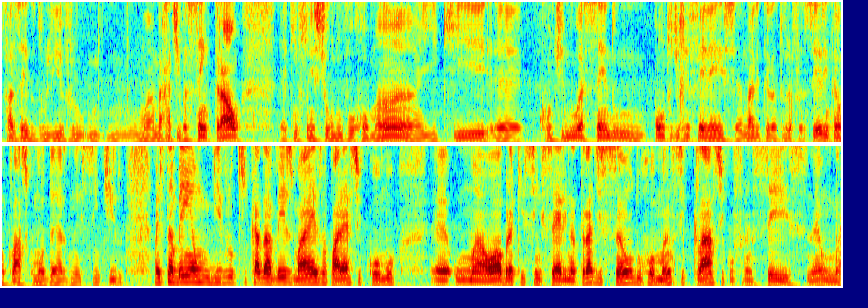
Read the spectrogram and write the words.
fazendo do livro um, uma narrativa central é, que influenciou o Nouveau Roman e que é, continua sendo um ponto de referência na literatura francesa, então é um clássico moderno nesse sentido, mas também é um livro que cada vez mais aparece como é, uma obra que se insere na tradição do romance clássico francês, né? Um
